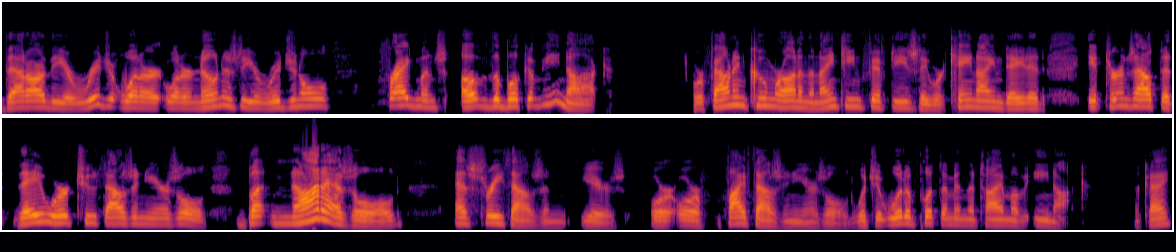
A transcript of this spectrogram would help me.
that are the original, what are, what are known as the original fragments of the book of Enoch were found in Qumran in the 1950s. They were K9 dated. It turns out that they were 2,000 years old, but not as old as 3,000 years or, or 5,000 years old, which it would have put them in the time of Enoch. Okay.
